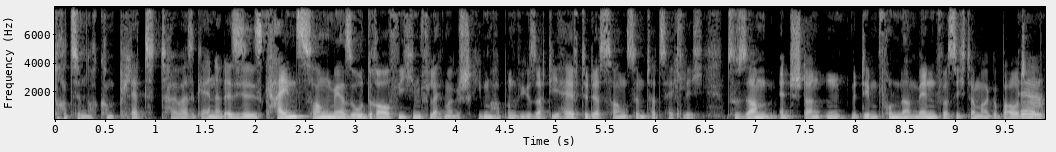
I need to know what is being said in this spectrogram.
trotzdem noch komplett teilweise geändert. Also es ist kein Song mehr so drauf, wie ich ihn vielleicht mal geschrieben habe. Und wie gesagt, die Hälfte der Songs sind tatsächlich zusammen entstanden mit dem Fundament, was ich da mal gebaut Ja. habe.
